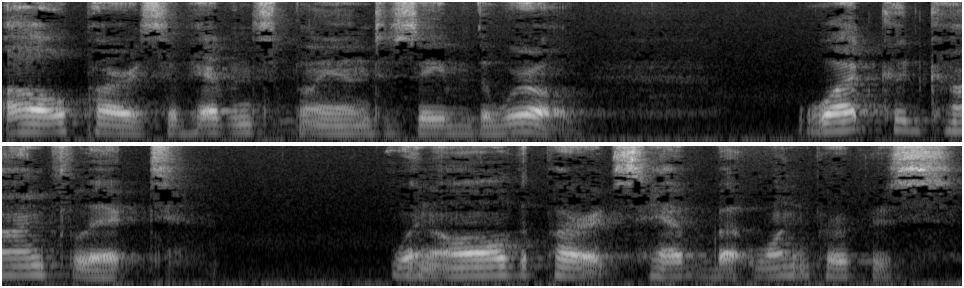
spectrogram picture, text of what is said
all parts of heaven's plan to save the world. What could conflict when all the parts have but one purpose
